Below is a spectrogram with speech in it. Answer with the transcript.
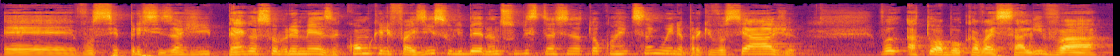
é, você precisa agir, pega a sobremesa. Como que ele faz isso? Liberando substâncias na tua corrente sanguínea para que você haja. A tua boca vai salivar,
